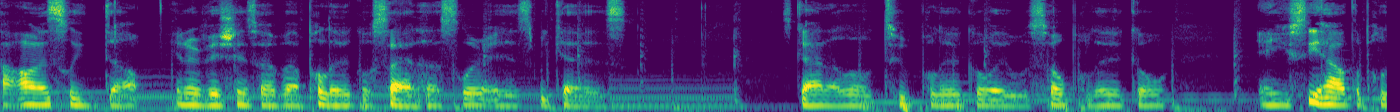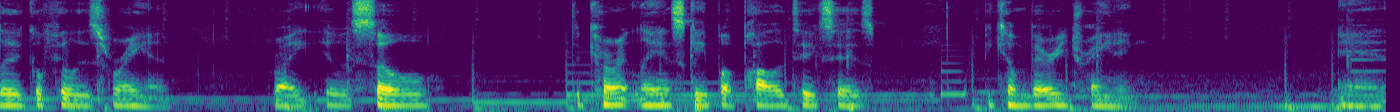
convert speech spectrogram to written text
I honestly dumped inner visions of a political side hustler is because it's gotten a little too political. It was so political and you see how the political field is ran, right? It was so the current landscape of politics has become very draining. And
